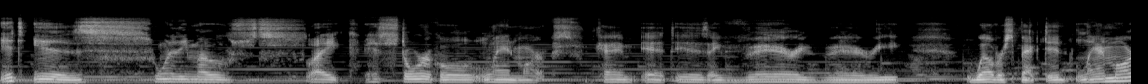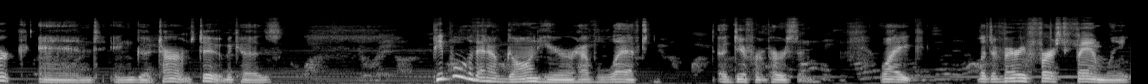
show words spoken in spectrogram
it is one of the most like historical landmarks. Okay, it is a very, very well respected landmark and in good terms too because people that have gone here have left a different person. Like like the very first family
